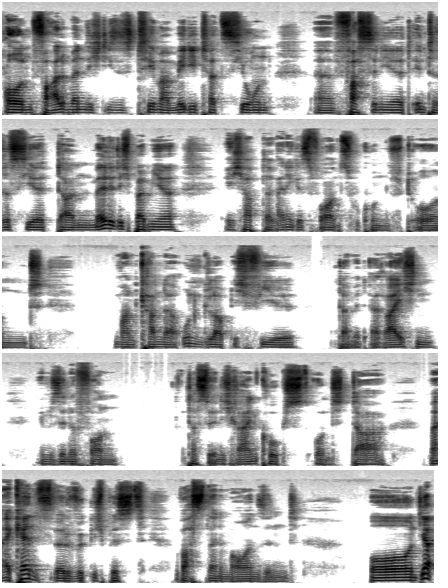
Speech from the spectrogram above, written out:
Und vor allem, wenn dich dieses Thema Meditation äh, fasziniert, interessiert, dann melde dich bei mir. Ich habe da einiges vor in Zukunft und man kann da unglaublich viel damit erreichen im Sinne von, dass du in dich reinguckst und da mal erkennst, wer du wirklich bist, was deine Mauern sind. Und ja,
